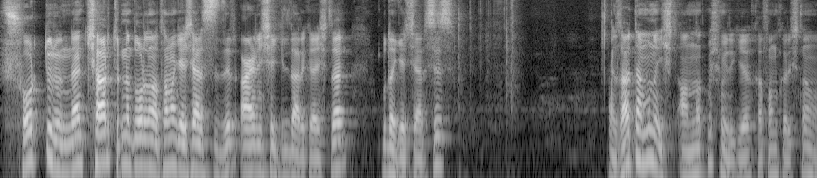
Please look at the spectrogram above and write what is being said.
Short türünden char türüne doğrudan atama geçersizdir. Aynı şekilde arkadaşlar. Bu da geçersiz. Zaten bunu işte anlatmış mıydık ya? Kafam karıştı ama.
